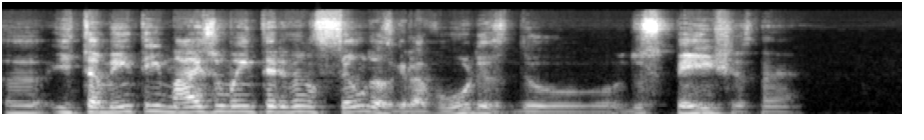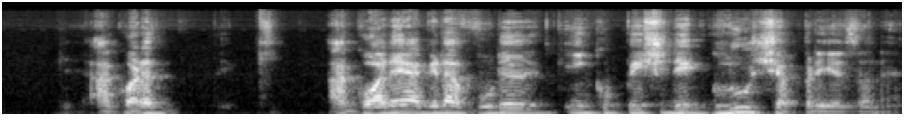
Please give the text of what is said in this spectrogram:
Uh, e também tem mais uma intervenção das gravuras do, dos peixes, né? Agora Agora é a gravura em que o peixe deglute a presa, né?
